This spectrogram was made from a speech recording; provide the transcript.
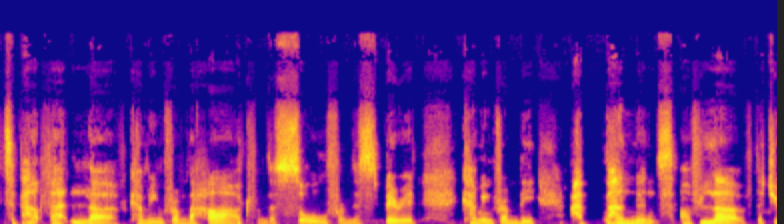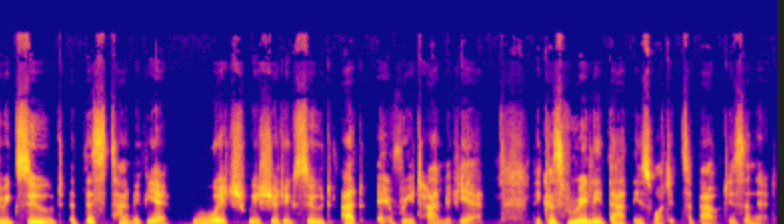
it's about that love coming from the heart, from the soul, from the spirit, coming from the abundance of love that you exude at this time of year, which we should exude at every time of year. Because really, that is what it's about, isn't it?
